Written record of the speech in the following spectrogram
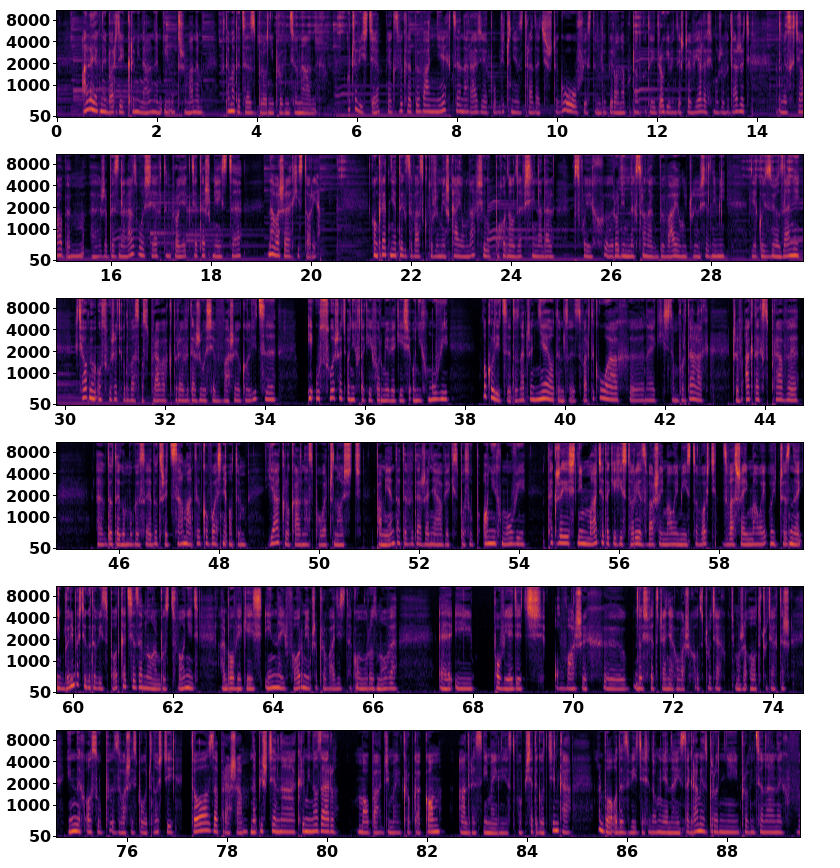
ale jak najbardziej kryminalnym i utrzymanym w tematyce zbrodni prowincjonalnych. Oczywiście, jak zwykle bywa, nie chcę na razie publicznie zdradzać szczegółów. Jestem dopiero na początku tej drogi, więc jeszcze wiele się może wydarzyć. Natomiast chciałabym, e, żeby znalazło się w tym projekcie też miejsce na Wasze historie. Konkretnie tych z Was, którzy mieszkają na wsi lub pochodzą ze wsi, nadal w swoich rodzinnych stronach bywają i czują się z nimi jakoś związani. Chciałabym usłyszeć od Was o sprawach, które wydarzyły się w Waszej okolicy i usłyszeć o nich w takiej formie, w jakiej się o nich mówi w okolicy. To znaczy nie o tym, co jest w artykułach, e, na jakichś tam portalach czy w aktach sprawy. E, do tego mogę sobie dotrzeć sama, tylko właśnie o tym, jak lokalna społeczność pamięta te wydarzenia, w jaki sposób o nich mówi Także jeśli macie takie historie z waszej małej miejscowości, z waszej małej ojczyzny i bylibyście gotowi spotkać się ze mną albo dzwonić, albo w jakiejś innej formie przeprowadzić taką rozmowę e, i powiedzieć o waszych e, doświadczeniach, o waszych odczuciach, być może o odczuciach też innych osób z waszej społeczności, to zapraszam. Napiszcie na kryminozar.gmail.com Adres e-mail jest w opisie tego odcinka, albo odezwijcie się do mnie na Instagramie Zbrodni Prowincjonalnych w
